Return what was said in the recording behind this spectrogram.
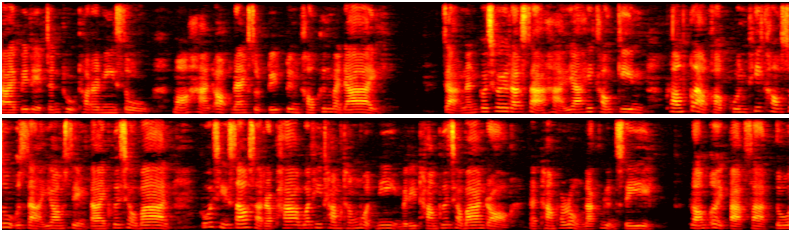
ตายไปเด็ดจนถูกธรณีสูบหมอหานออกแรงสุดฤทธิ์ดึงเขาขึ้นมาได้ จากนั้นก็ช่วยรักษาหายาให้เขากิน พร้อมกล่าวขอบคุณที่เขาสู้อุตส่าห์ยอมเสี่ยงตายเพื่อชาวบ้าน กู้ชีเศร้าสารภาพว่าที่ทำทั้งหมดนี่ไม่ได้ทำเพื่อชาวบ้านหรอก แต่ทำเพราะหลงรักหยุนซี พร้อมเอ่ยปากฝากตัว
